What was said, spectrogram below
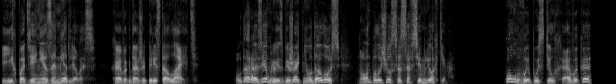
и их падение замедлилось. Хэвок даже перестал лаять. Удара о землю избежать не удалось, но он получился совсем легким. Кол выпустил Хэвока,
